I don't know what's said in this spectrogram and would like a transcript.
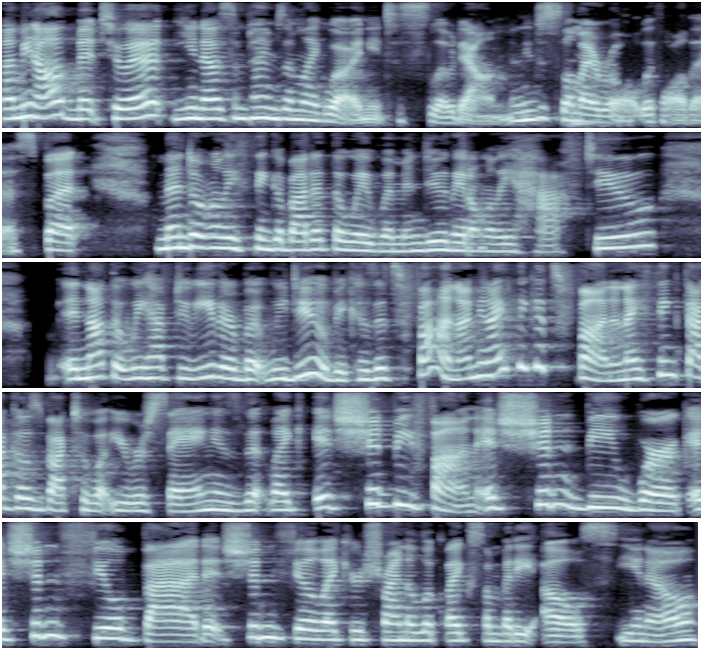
I mean, I'll admit to it. You know, sometimes I'm like, well, I need to slow down. I need to slow my roll with all this. But men don't really think about it the way women do. They don't really have to and not that we have to either but we do because it's fun. I mean i think it's fun and i think that goes back to what you were saying is that like it should be fun. It shouldn't be work. It shouldn't feel bad. It shouldn't feel like you're trying to look like somebody else you know?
